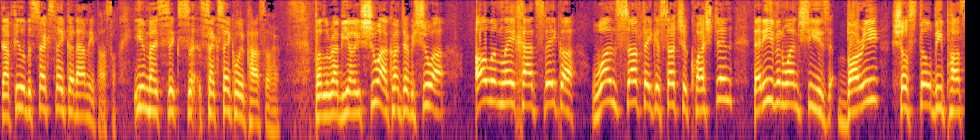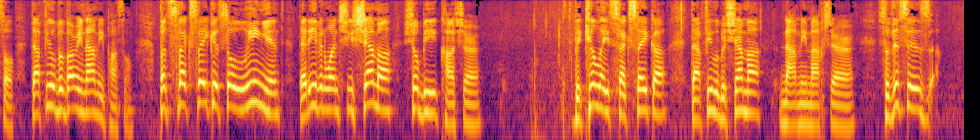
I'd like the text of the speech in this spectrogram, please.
Dafilu b'sex feika nami pasal. Even by sex feika we pasal her. But Rabbi Yeshua, according to Rabbi Yeshua, olam lechad sveika. One suffix is such a question that even when she's bari, she'll still be puzzle. Dafil b'bari nami puzzle. But svek svek is so lenient that even when she's shema, she'll be kosher. The kilei svek sveka, dafilu b'shema, nami machsher. So this is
